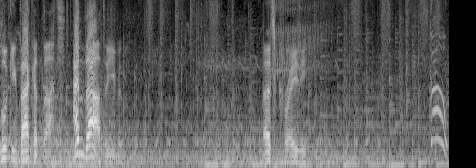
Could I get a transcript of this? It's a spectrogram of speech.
Looking back at that. And that, even. That's crazy. Go.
